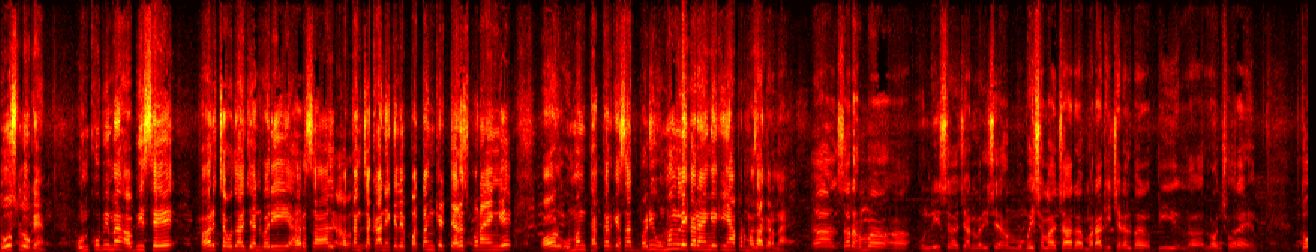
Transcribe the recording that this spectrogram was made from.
दोस्त लोग हैं उनको भी मैं अभी से हर चौदह जनवरी हर साल पतंग चखाने के लिए पतंग के टेरेस पर आएँगे और उमंग ठक्कर के साथ बड़ी उमंग लेकर आएँगे कि यहाँ पर मज़ा करना है। अ, सर हम उन्नीस जनवरी से हम मुंबई समाचार मराठी चैनल पर भी लॉन्च हो रहे हैं। तो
